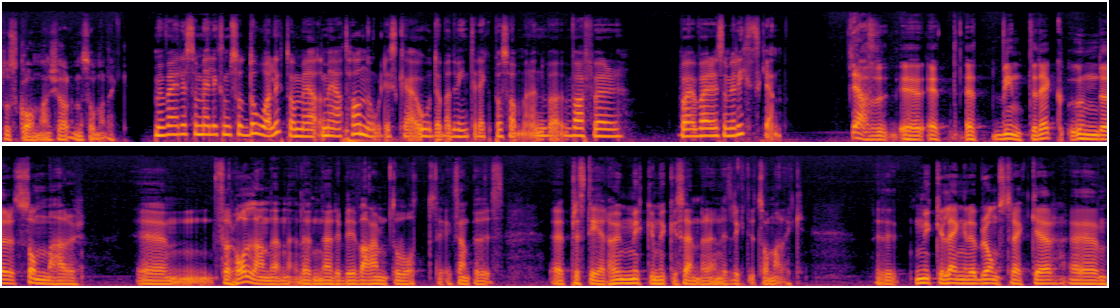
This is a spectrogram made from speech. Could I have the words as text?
så ska man köra med sommardäck. Men vad är det som är liksom så dåligt då med, med att ha nordiska odubbade vinterdäck på sommaren? Varför, vad, vad är det som är risken? Ja, alltså, eh, ett, ett vinterdäck under sommarförhållanden, ehm, eller när det blir varmt och vått exempelvis, eh, presterar ju mycket, mycket sämre än ett riktigt sommardäck. Mycket längre bromssträckor. Ehm,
